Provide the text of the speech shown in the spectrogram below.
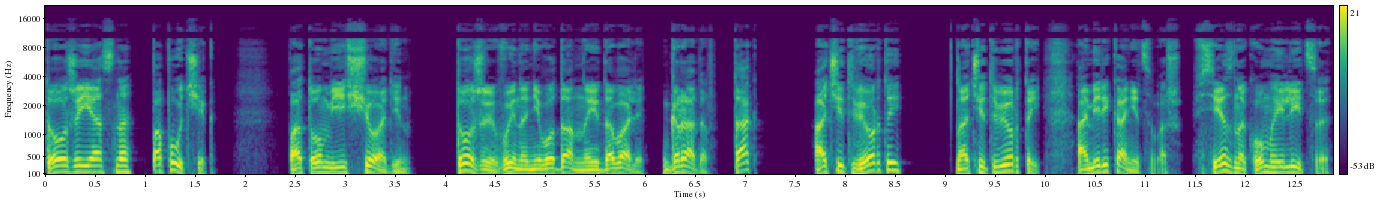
Тоже ясно, попутчик. Потом еще один. Тоже вы на него данные давали. Градов, так? А четвертый? А четвертый — американец ваш. Все знакомые лица.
